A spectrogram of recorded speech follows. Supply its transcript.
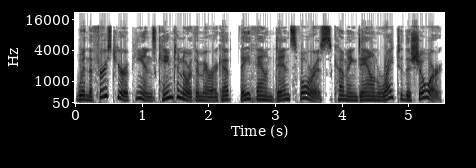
when the first Europeans came to North America, they found dense forests coming down right to the shore.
